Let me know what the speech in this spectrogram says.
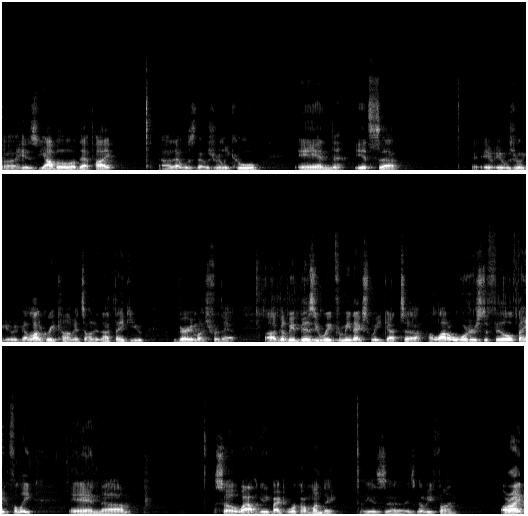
uh, his Yabo of that pipe. Uh, that was that was really cool, and it's uh, it, it, was really it got a lot of great comments on it, and I thank you very much for that. Uh, going to be a busy week for me next week. Got uh, a lot of orders to fill, thankfully, and um, so wow, getting back to work on Monday is uh, is going to be fun. All right,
